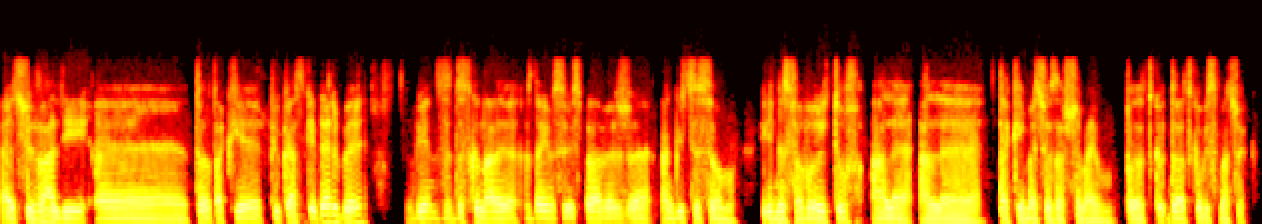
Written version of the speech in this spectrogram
e, czy Walii to takie piłkarskie derby, więc doskonale zdajemy sobie sprawę, że Anglicy są jednym z faworytów, ale, ale takie mecze zawsze mają dodatkowy smaczek.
